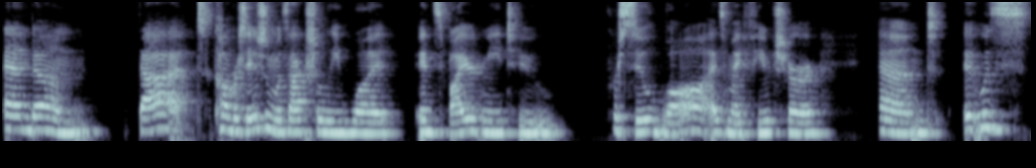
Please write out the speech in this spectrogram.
And um, that conversation was actually what inspired me to pursue law as my future. And it was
